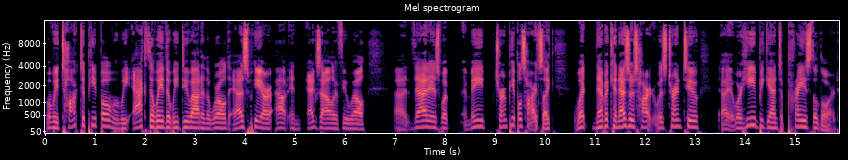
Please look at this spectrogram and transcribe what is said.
when we talk to people when we act the way that we do out in the world as we are out in exile if you will uh, that is what may turn people's hearts like what nebuchadnezzar's heart was turned to uh, where he began to praise the Lord.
